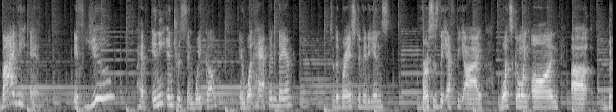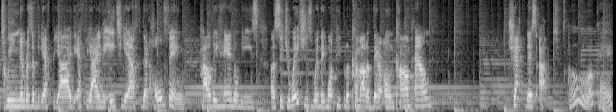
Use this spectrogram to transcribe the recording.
by the end, if you have any interest in Waco and what happened there to the Branch Davidians versus the FBI, what's going on uh, between members of the FBI, the FBI and the ATF, that whole thing, how they handle these uh, situations where they want people to come out of their own compound, check this out. Oh, okay.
